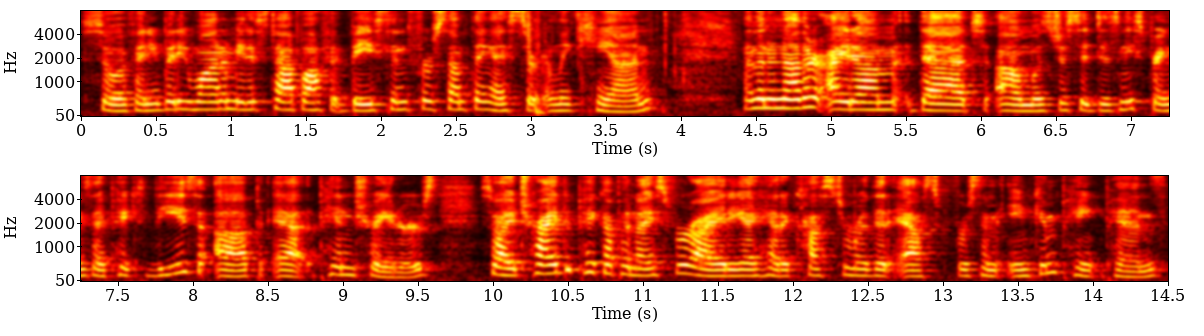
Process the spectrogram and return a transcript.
So if anybody wanted me to stop off at Basin for something, I certainly can. And then another item that um, was just at Disney Springs, I picked these up at Pin Traders. So I tried to pick up a nice variety. I had a customer that asked for some ink and paint pens.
